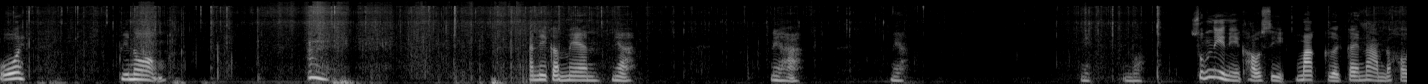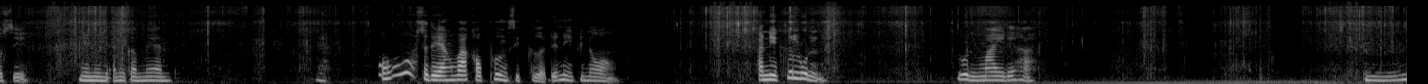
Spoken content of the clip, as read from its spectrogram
โอ้ย พี่น้อง อันนี้กับแมนเนี่ย นี่ค่ะ เนี่ย นี่บ่ซุ้มนี่นี่เขาสิมากเกิดใกล้น้ำแล้วเขาสินี่นี่อันนี้กับแมนเนี่ยโอ้แสดงว่าเขาเพิ่งสิเกิดด้วยนี่พี่น้อง อันนี้คือรุ่น รุ่นใหม่เด้วยค่ะ อืม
